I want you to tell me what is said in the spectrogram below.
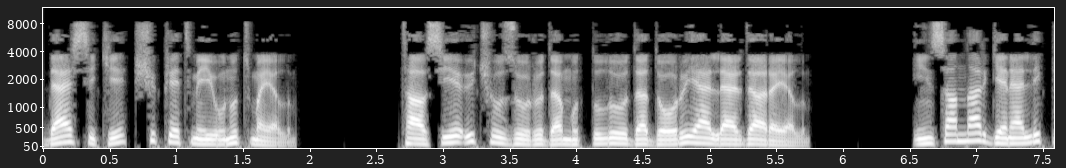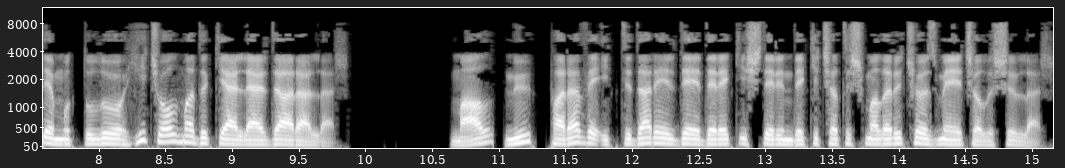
Ders 2, şükretmeyi unutmayalım. Tavsiye 3 huzuru da mutluluğu da doğru yerlerde arayalım. İnsanlar genellikle mutluluğu hiç olmadık yerlerde ararlar. Mal, mülk, para ve iktidar elde ederek işlerindeki çatışmaları çözmeye çalışırlar.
